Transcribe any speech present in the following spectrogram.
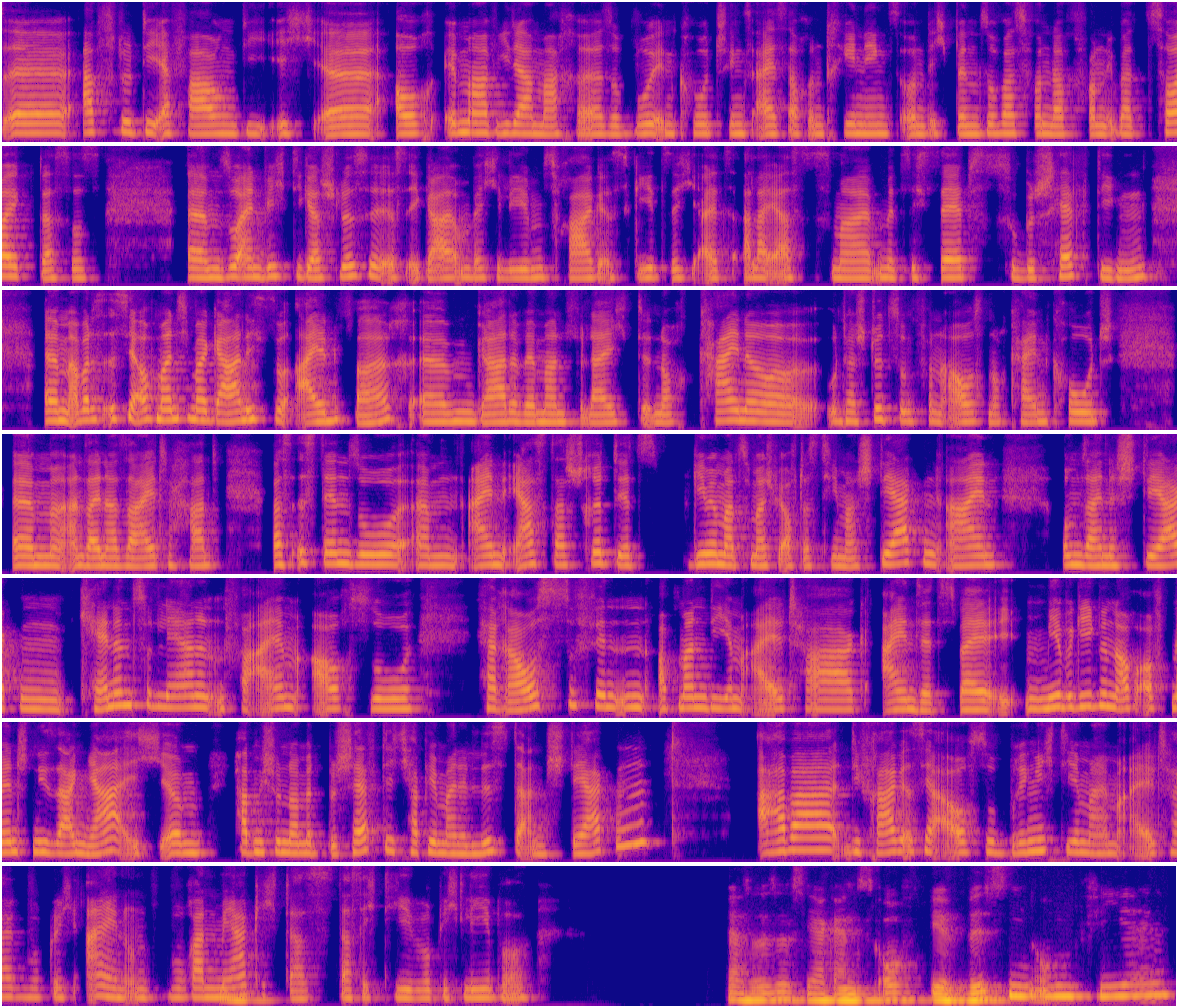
äh, absolut die Erfahrung, die ich äh, auch immer wieder mache, sowohl in Coachings als auch in Trainings. Und ich bin sowas von davon überzeugt, dass es ähm, so ein wichtiger Schlüssel ist, egal um welche Lebensfrage es geht, sich als allererstes mal mit sich selbst zu beschäftigen. Ähm, aber das ist ja auch manchmal gar nicht so einfach, ähm, gerade wenn man vielleicht noch keine Unterstützung von außen, noch keinen Coach ähm, an seiner Seite hat. Was ist denn so ähm, ein erster Schritt? Jetzt gehen wir mal zum Beispiel auf das Thema Stärken ein, um seine Stärken kennenzulernen und vor allem auch so herauszufinden, ob man die im Alltag einsetzt. Weil mir begegnen auch oft Menschen, die sagen, ja, ich ähm, habe mich schon damit beschäftigt, ich habe hier meine Liste an Stärken. Aber die Frage ist ja auch so, bringe ich die in meinem Alltag wirklich ein und woran mhm. merke ich das, dass ich die wirklich lebe? Das ist es ja ganz oft. Wir wissen um viel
